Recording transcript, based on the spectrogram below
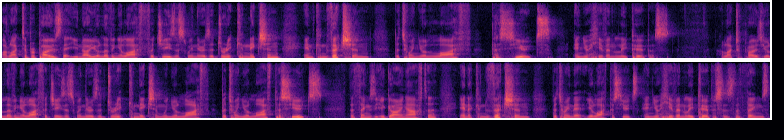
I'd like to propose that you know you're living your life for Jesus when there is a direct connection and conviction between your life pursuits and your heavenly purpose. I'd like to propose you're living your life for Jesus when there is a direct connection when your life between your life pursuits the things that you're going after, and a conviction between that your life pursuits and your heavenly purposes, the things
